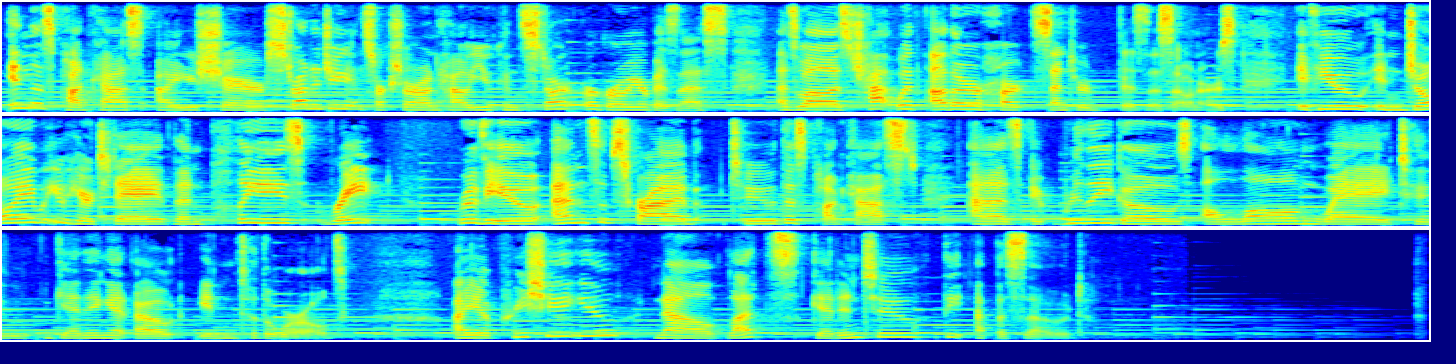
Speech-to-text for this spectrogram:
In this podcast, I share strategy and structure on how you can start or grow your business, as well as chat with other heart centered business owners. If you enjoy what you hear today, then please rate, review, and subscribe to this podcast as it really goes a long way to getting it out into the world. I appreciate you. Now, let's get into the episode.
